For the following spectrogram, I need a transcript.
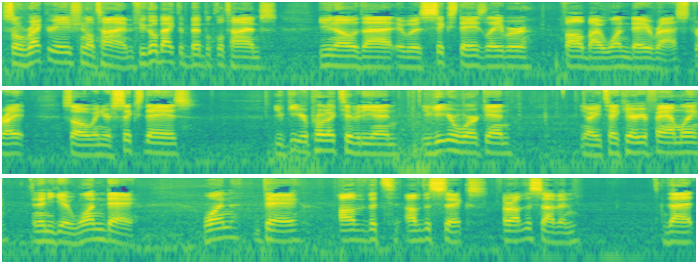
So, recreational time, if you go back to biblical times, you know that it was six days labor followed by one day rest, right? So, in your six days, you get your productivity in, you get your work in, you know, you take care of your family, and then you get one day, one day of the t- of the six or of the seven that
